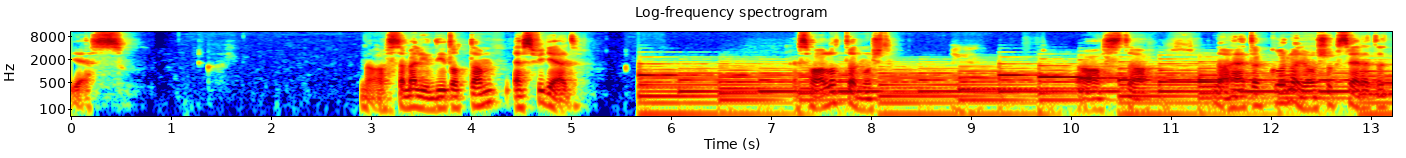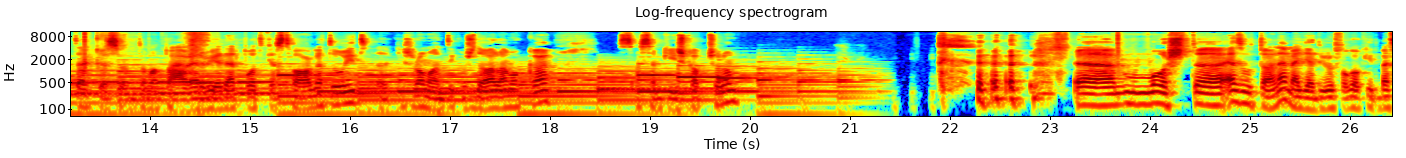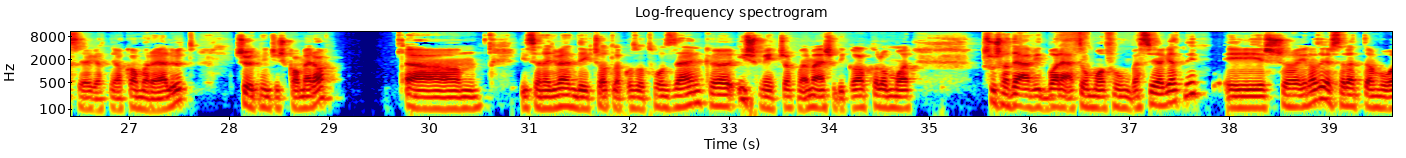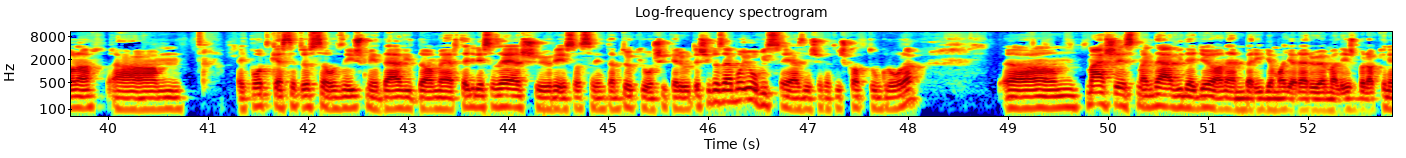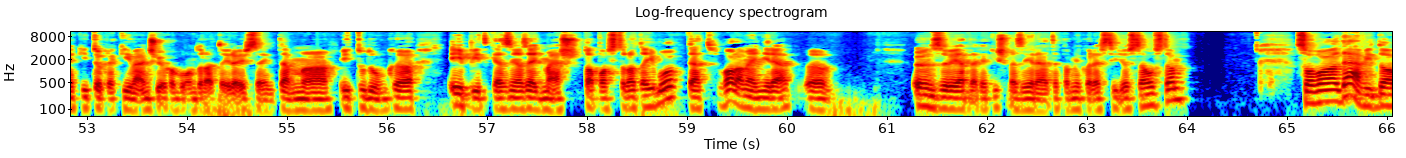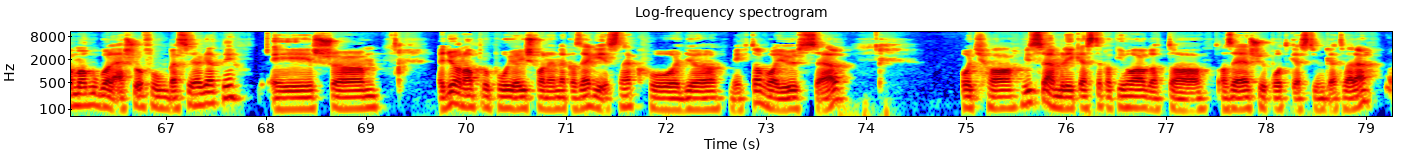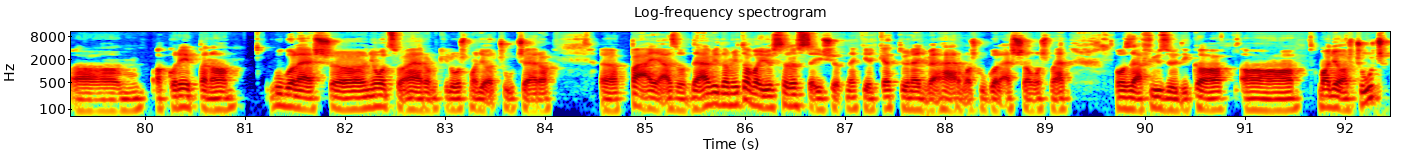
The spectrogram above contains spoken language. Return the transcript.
Yes. Na, azt hiszem elindítottam. Ezt figyeld? Ezt hallottad most? Igen. Azt a... Na hát akkor nagyon sok szeretettel köszöntöm a Power Builder podcast hallgatóit, a kis romantikus dallamokkal. Azt azt hiszem ki is kapcsolom. Most ezúttal nem egyedül fogok itt beszélgetni a kamera előtt, sőt nincs is kamera, hiszen egy vendég csatlakozott hozzánk, ismét csak már második alkalommal Susa Dávid barátommal fogunk beszélgetni, és én azért szerettem volna egy podcastet összehozni ismét Dáviddal, mert egyrészt az első rész az szerintem tök jól sikerült, és igazából jó visszajelzéseket is kaptunk róla, Um, másrészt meg Dávid egy olyan ember így a magyar erőemelésben, akinek itt tökre kíváncsiak a gondolataira, és szerintem uh, itt tudunk uh, építkezni az egymás tapasztalataiból, tehát valamennyire uh, önző érdekek is vezéreltek, amikor ezt így összehoztam. Szóval Dáviddal ma googolásról fogunk beszélgetni, és um, egy olyan apropója is van ennek az egésznek, hogy uh, még tavaly ősszel hogyha visszaemlékeztek, aki hallgatta az első podcastünket vele, um, akkor éppen a googleás 83 kilós magyar csúcsára pályázott Dávid, ami tavaly ősszel össze is jött neki egy 243-as googleással, most már hozzáfűződik a, a magyar csúcs,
